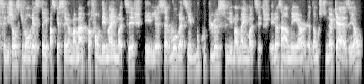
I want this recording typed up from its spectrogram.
c'est des choses qui vont rester parce que c'est un moment profondément émotif et le cerveau retient beaucoup plus les moments émotifs. Et là, c'en est un. Donc, c'est une occasion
